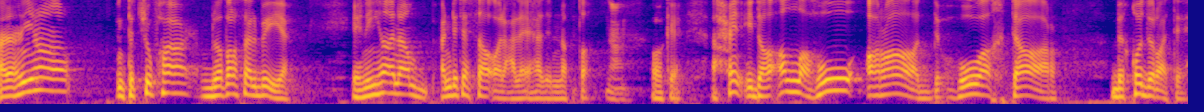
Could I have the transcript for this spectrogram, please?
أنا هني ها أنت تشوفها بنظرة سلبية. هني ها أنا عندي تساؤل على هذه النقطة. نعم. okay. الحين إذا الله هو أراد هو اختار بقدرته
